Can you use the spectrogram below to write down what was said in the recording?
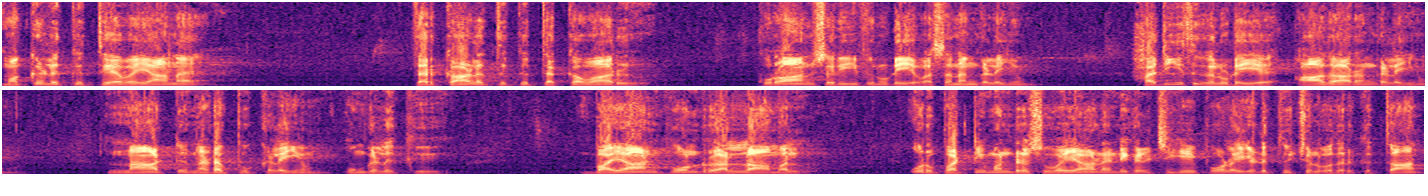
மக்களுக்கு தேவையான தற்காலத்துக்கு தக்கவாறு குரான் ஷரீஃபினுடைய வசனங்களையும் ஹதீஸுகளுடைய ஆதாரங்களையும் நாட்டு நடப்புகளையும் உங்களுக்கு பயான் போன்று அல்லாமல் ஒரு பட்டிமன்ற சுவையான நிகழ்ச்சியைப் போல எடுத்துச் சொல்வதற்குத்தான்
